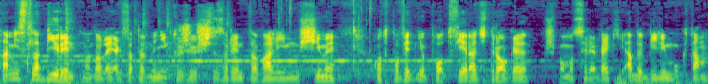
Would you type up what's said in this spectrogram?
Tam jest labirynt na dole, jak zapewne niektórzy już się zorientowali. Musimy odpowiednio pootwierać drogę przy pomocy Rebeki, aby Billy mógł tam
